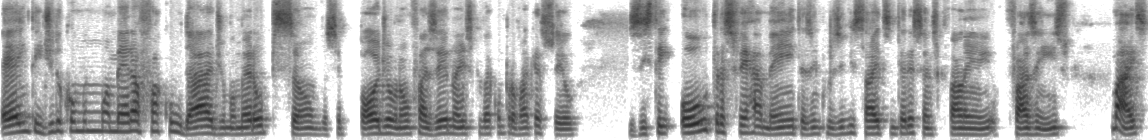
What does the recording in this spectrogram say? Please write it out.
é entendido como uma mera faculdade, uma mera opção. Você pode ou não fazer, não é isso que vai comprovar que é seu. Existem outras ferramentas, inclusive sites interessantes que falem, fazem isso, mas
